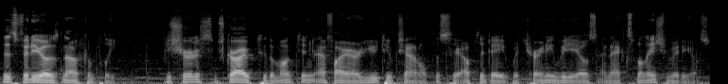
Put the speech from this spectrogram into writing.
This video is now complete. Be sure to subscribe to the Moncton FIR YouTube channel to stay up to date with training videos and explanation videos.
